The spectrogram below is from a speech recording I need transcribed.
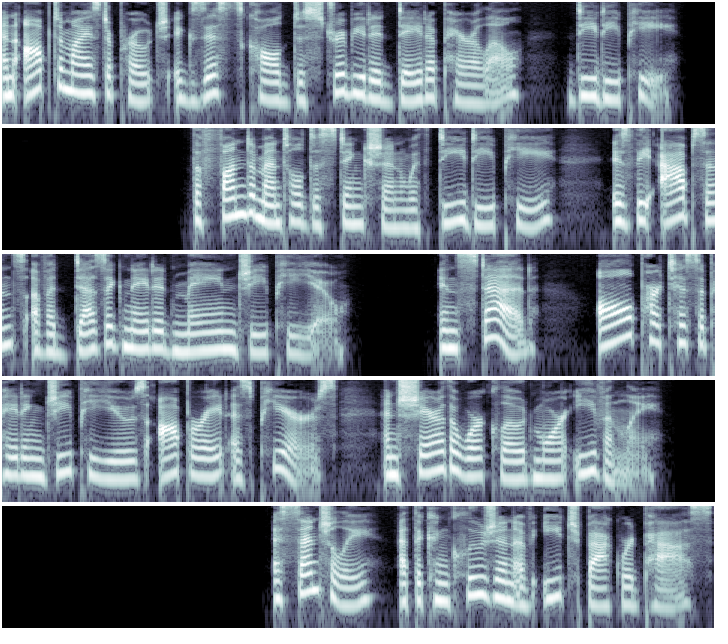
an optimized approach exists called distributed data parallel DDP. The fundamental distinction with DDP is the absence of a designated main GPU. Instead, all participating GPUs operate as peers and share the workload more evenly. Essentially, at the conclusion of each backward pass,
